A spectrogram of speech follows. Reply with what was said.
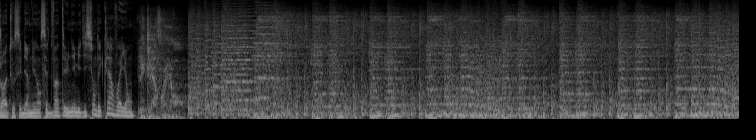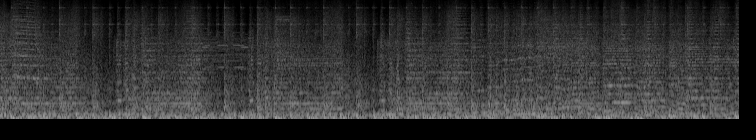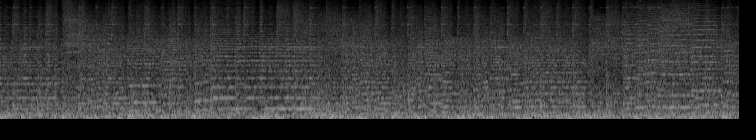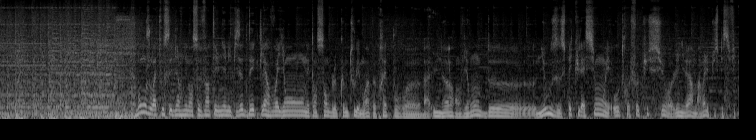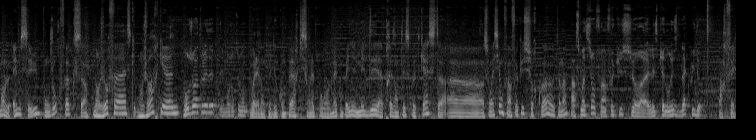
Bonjour à tous et bienvenue dans cette 21e édition des Clairvoyants. Bonjour à tous et bienvenue dans ce 21e épisode des Clairvoyants. On est ensemble comme tous les mois à peu près pour euh, bah, une heure environ de news, spéculations et autres focus sur l'univers Marvel et plus spécifiquement le MCU. Bonjour Fox. Bonjour Fask, bonjour Arken. Bonjour à tous les deux et bonjour tout le monde. Voilà donc mes deux compères qui sont là pour m'accompagner et m'aider à présenter ce podcast. Euh, ce mois-ci on fait un focus sur quoi euh, Thomas? Alors ce mois-ci on fait un focus sur euh, l'espionne russe Black Widow. Parfait.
